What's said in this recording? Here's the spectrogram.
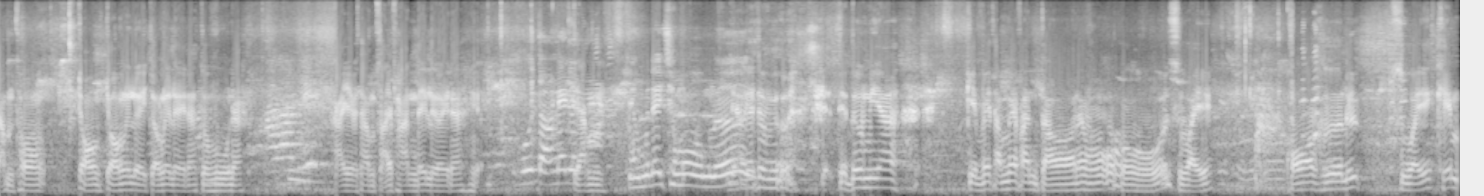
จำทองจองจองได้เลย จองได้เลยนะ ตัวผู้นะใครจะไปทำสายพันธุ์ได้เลยนะเนี่ยผู้จองได้เลยแจมยังไม่ได้ชั่วโมงเลเดี๋ยวยเดี๋ยวตัวเมียเดี๋ยวตัวเมียเก็บไปทำแม่พันธุ์ต่อนะผมโอ้โหสวยคอคือลึกสวยเข้ม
